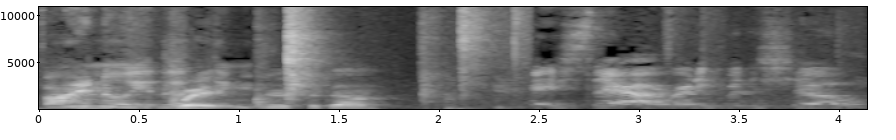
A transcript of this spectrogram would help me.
Finally, that Wait, thing. Drew, sit down. Hey, Sarah, ready for the show?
